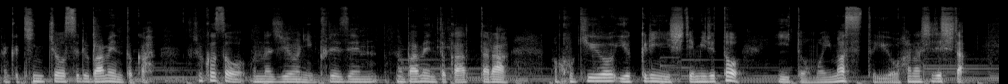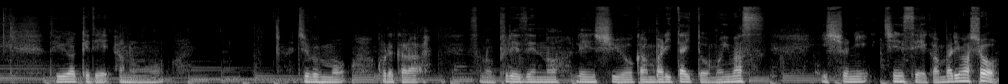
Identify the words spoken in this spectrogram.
なんか緊張する場面とかそれこそ同じようにプレゼンの場面とかあったら、まあ、呼吸をゆっくりにしてみるといいと思いますというお話でした。というわけで、あの自分もこれからそのプレゼンの練習を頑張りたいと思います。一緒に人生頑張りましょ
